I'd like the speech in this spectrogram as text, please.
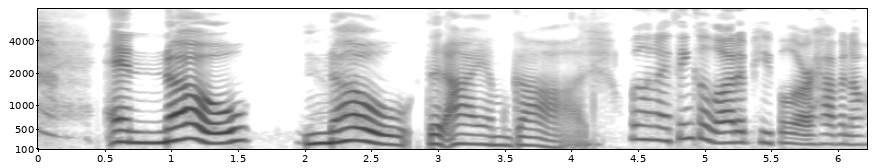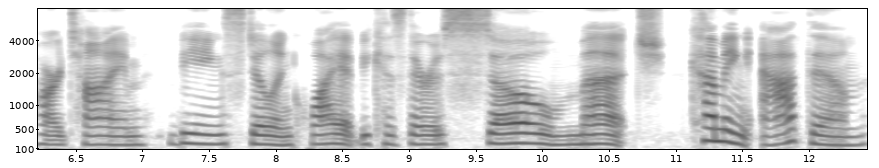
and know, know that I am God. Well, and I think a lot of people are having a hard time being still and quiet because there is so much coming at them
